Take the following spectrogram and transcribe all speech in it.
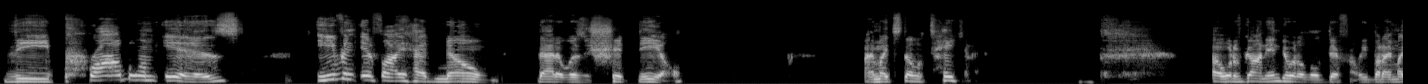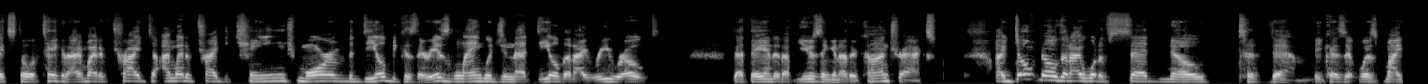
The problem is, even if I had known that it was a shit deal, I might still have taken it. I would have gone into it a little differently, but I might still have taken it. I might have tried to I might have tried to change more of the deal because there is language in that deal that I rewrote that they ended up using in other contracts. I don't know that I would have said no to them because it was my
